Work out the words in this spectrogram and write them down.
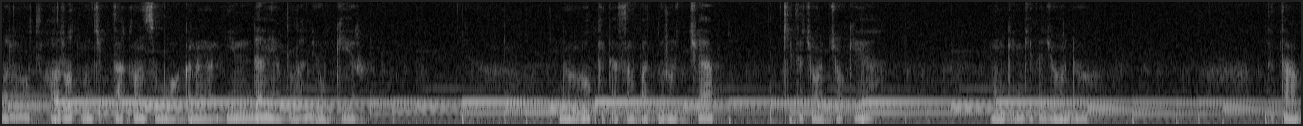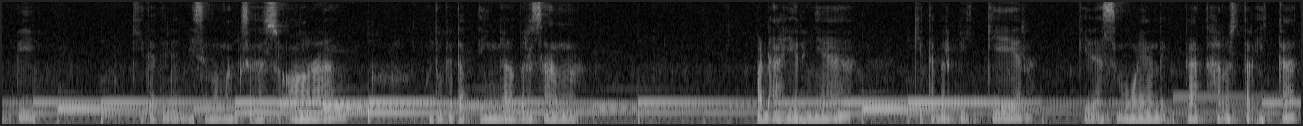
berlarut-larut menciptakan sebuah kenangan indah yang telah diukir. Dulu kita sempat berucap, kita cocok ya. Mungkin kita jodoh. Tetapi kita tidak bisa memaksa seseorang untuk tetap tinggal bersama. Pada akhirnya, kita berpikir tidak semua yang dekat harus terikat,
